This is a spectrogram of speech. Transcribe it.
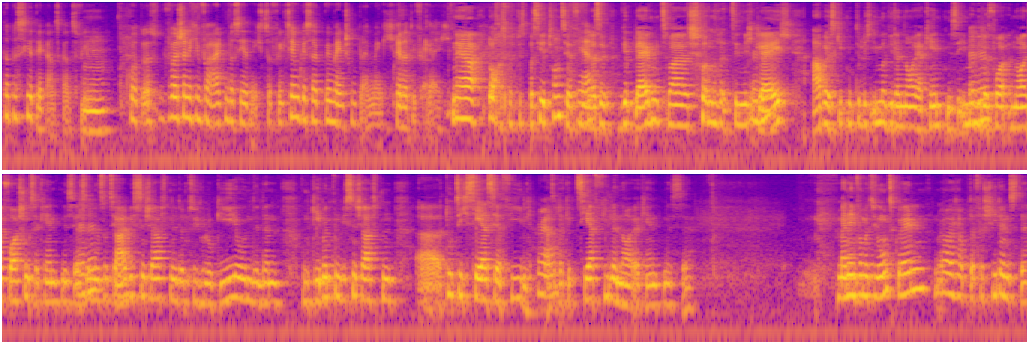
da passiert ja ganz, ganz viel. Mhm. Gut, also wahrscheinlich im Verhalten passiert nicht so viel. Sie haben gesagt, wir Menschen bleiben eigentlich relativ gleich. Naja, doch, es, passiert schon sehr viel. Ja. Also wir bleiben zwar schon ziemlich mhm. gleich, aber es gibt natürlich immer wieder neue Erkenntnisse, immer mhm. wieder neue Forschungserkenntnisse. Also mhm. in den Sozialwissenschaften, in der Psychologie und in den umgebenden Wissenschaften äh, tut sich sehr, sehr viel. Ja. Also da gibt es sehr viele neue Erkenntnisse. Meine Informationsquellen, ja, ich habe da verschiedenste.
